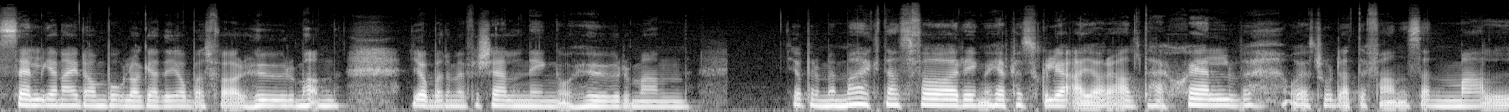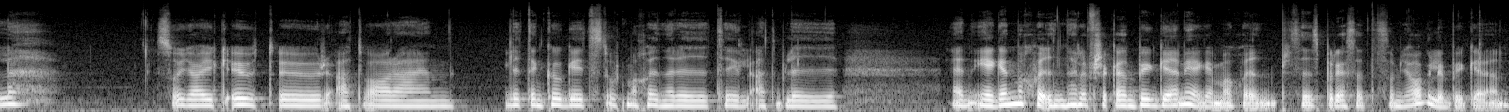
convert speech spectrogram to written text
säljarna i de bolag jag hade jobbat för, hur man jobbade med försäljning och hur man jobbade med marknadsföring och helt plötsligt skulle jag göra allt det här själv och jag trodde att det fanns en mall. Så jag gick ut ur att vara en liten kugge i ett stort maskineri till att bli en egen maskin eller försöka bygga en egen maskin precis på det sättet som jag ville bygga den.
